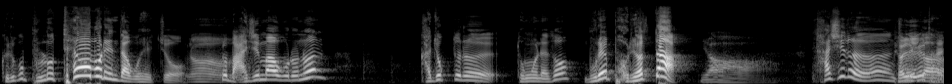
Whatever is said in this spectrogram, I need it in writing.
그리고 불로 태워버린다고 했죠. 어. 그리고 마지막으로는 가족들을 동원해서 물에 버렸다. 야. 사실은 저희가.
